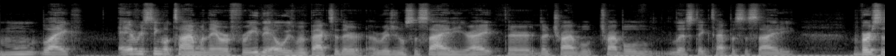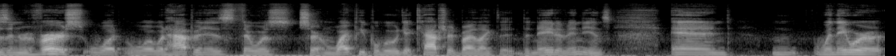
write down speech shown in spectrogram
m- like every single time when they were free, they always went back to their original society, right? Their their tribal tribalistic type of society. Versus in reverse, what what would happen is there was certain white people who would get captured by like the, the native Indians, and when they were,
